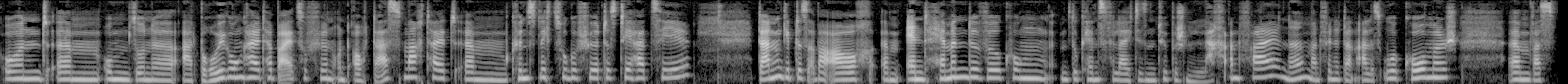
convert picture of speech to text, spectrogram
und ähm, um so eine Art Beruhigung halt herbeizuführen. Und auch das macht halt ähm, künstlich zugeführtes THC. Dann gibt es aber auch ähm, enthemmende Wirkungen. Du kennst vielleicht diesen typischen Lachanfall. Ne? Man findet dann alles urkomisch, ähm, was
